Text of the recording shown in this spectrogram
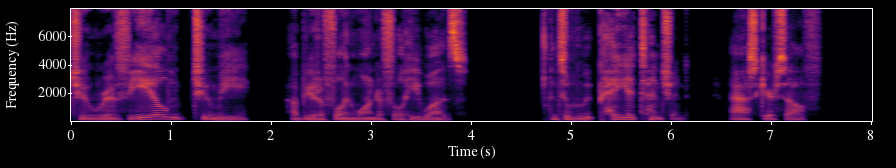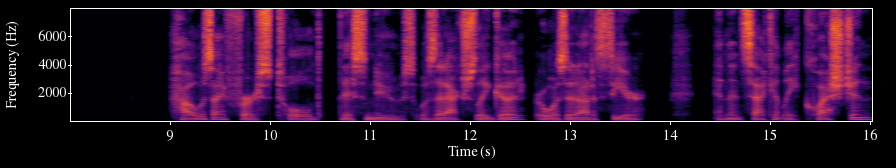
to reveal to me how beautiful and wonderful he was. And so pay attention. Ask yourself, how was I first told this news? Was it actually good or was it out of fear? And then secondly, question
